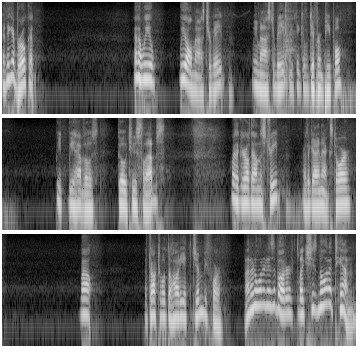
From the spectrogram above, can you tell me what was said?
I think I broke it. And we we all masturbate. We masturbate. We think of different people. We we have those go-to celebs, or the girl down the street, or the guy next door. Well, I've talked about the hottie at the gym before. I don't know what it is about her. Like she's not a ten.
